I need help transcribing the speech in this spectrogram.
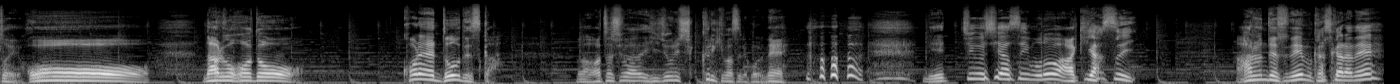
例え。ほうなるほど。これどうですか？私は非常にしっくりきますねこれね。熱中しやすいものは飽きやすい。あるんですね昔からね。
